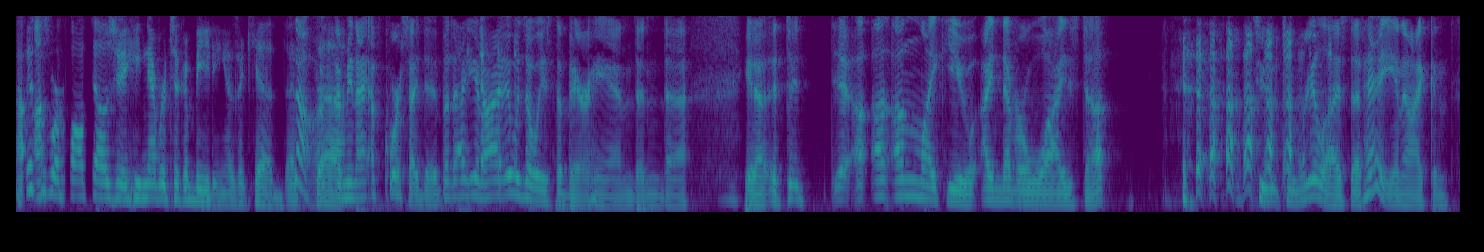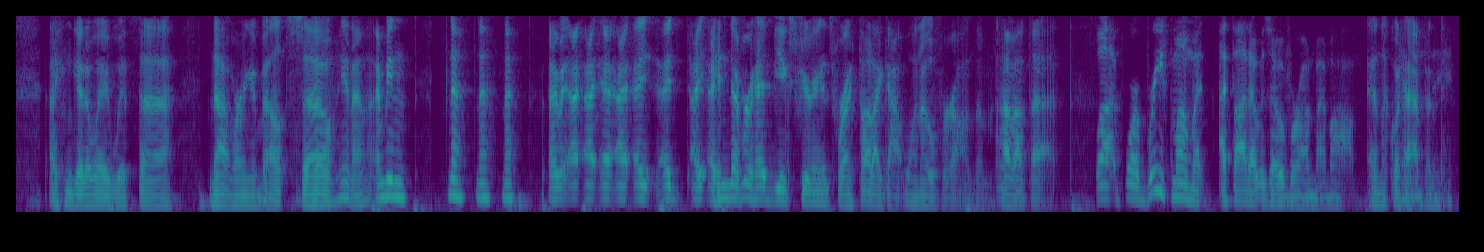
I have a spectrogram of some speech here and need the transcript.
Uh, this is where Paul tells you he never took a beating as a kid. That, no, uh, I mean, I, of course I did, but I, you know, I, it was always the bare hand, and uh, you know, it, it, uh, unlike you, I never wised up to to realize that hey, you know, I can I can get away with uh, not wearing a belt. So you know, I mean, no, no, no. I mean, I, I, I, I, I, never had the experience where I thought I got one over on them. How about that? Well, for a brief moment, I thought I was over on my mom. And look what happened.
